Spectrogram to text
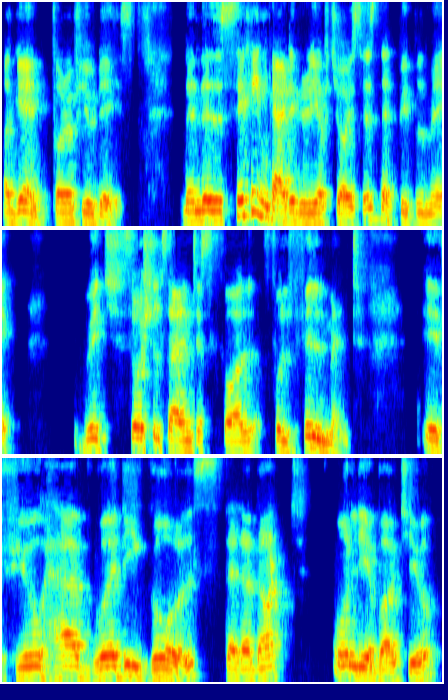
again, for a few days. Then there's a second category of choices that people make, which social scientists call fulfillment. If you have worthy goals that are not only about you,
